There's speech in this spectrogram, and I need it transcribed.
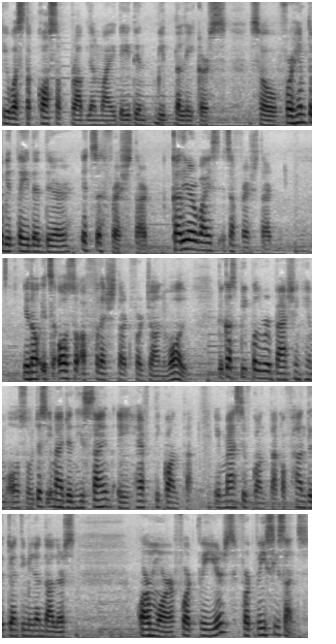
he was the cause of problem why they didn't beat the Lakers. So for him to be traded there, it's a fresh start. Career wise, it's a fresh start. You know, it's also a fresh start for John Wall because people were bashing him also. Just imagine he signed a hefty contract, a massive contract of $120 million or more for three years, for three seasons.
